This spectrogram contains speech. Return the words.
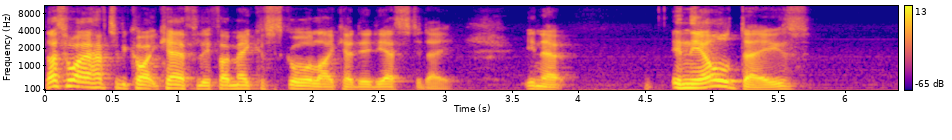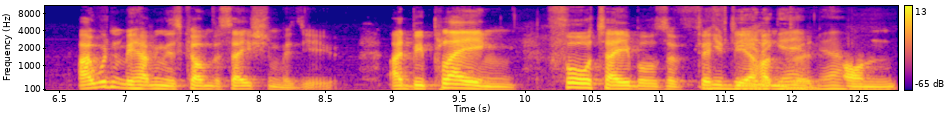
that's why i have to be quite careful if i make a score like i did yesterday you know in the old days i wouldn't be having this conversation with you i'd be playing four tables of 50 100 game, yeah. on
